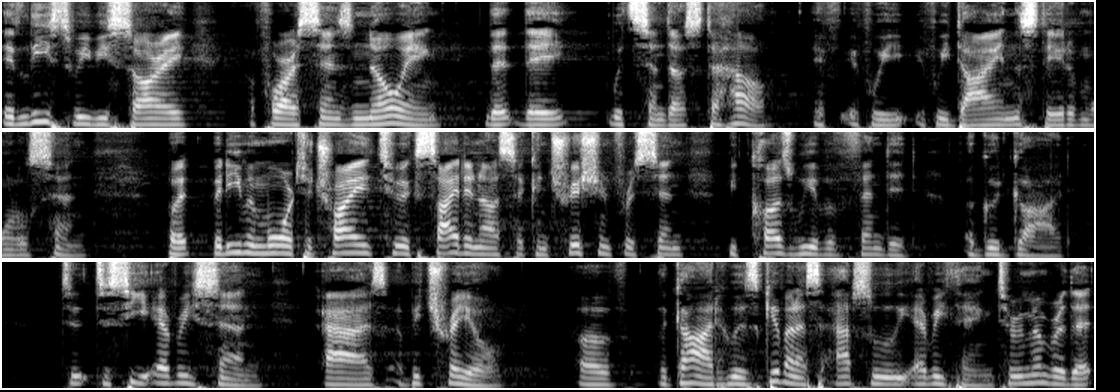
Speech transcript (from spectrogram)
At least we be sorry for our sins knowing that they would send us to hell if, if we, if we die in the state of mortal sin but, but even more to try to excite in us a contrition for sin because we have offended a good God. To, to see every sin as a betrayal of the God who has given us absolutely everything. To remember that,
